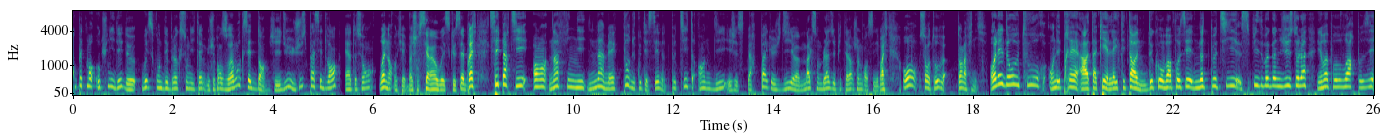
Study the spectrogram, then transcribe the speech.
complètement aucune idée de où est-ce qu'on débloque son item. Je pense vraiment que c'est dedans. J'ai dû juste passer devant. Et attention. Ouais, non, ok. Bah, j'en sais rien où est-ce que c'est. Bref, c'est parti en infini Namek pour du coup tester notre petite Andy. Et j'espère pas que je dis euh, mal son blaze depuis tout à l'heure. Je vais me renseigner. Bref, on se retrouve l'infini. On est de retour, on est prêt à attaquer Light Titan. Du coup, on va poser notre petit Speedwagon juste là. Et on va pouvoir poser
